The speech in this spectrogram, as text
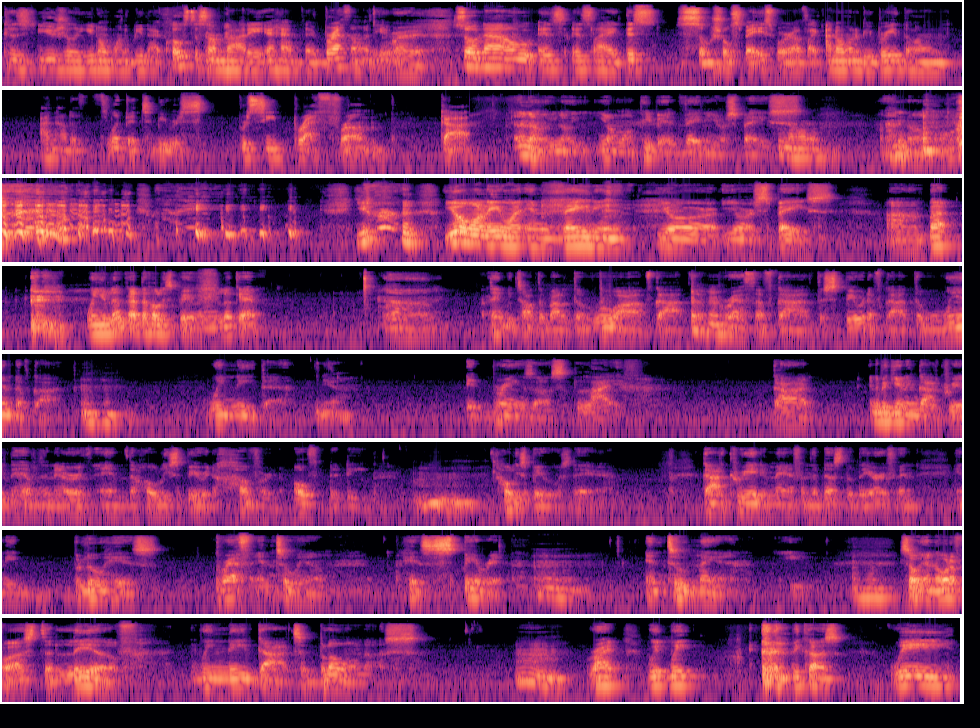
because usually you don't want to be that close to somebody and have their breath on you. Right. So now it's it's like this social space where I was like, I don't want to be breathed on. I now to flip it to be re- receive breath from God. I know, you know, you don't want people invading your space. No. I know. you don't, you don't want anyone invading your your space. Um, but when you look at the Holy Spirit, when you look at, um, think we talked about it, the ruah of God, the Mhm. breath of God, the Spirit of God, the wind of God. Mm-hmm. We need that. Yeah. It brings us life. God, in the beginning, God created the heavens and the earth, and the Holy Spirit hovered over the deep. Mm. Holy Spirit was there. God created man from the dust of the earth, and, and He blew His breath into him, His Spirit Mm. Into man. Mm-hmm. So, in order for us to live, we need God to blow on us. Mm. right? We we because we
